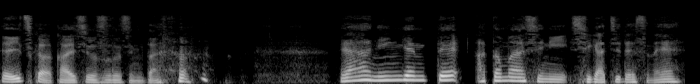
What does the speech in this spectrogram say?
え、いつか回収するし、みたいな。いやー、人間って後回しにしがちですね。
